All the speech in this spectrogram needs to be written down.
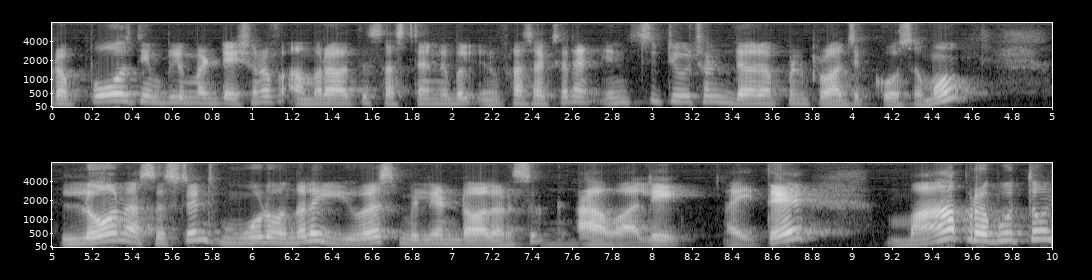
proposed implementation of Amaravati sustainable infrastructure and institutional development project కోసము లోన్ అసిస్టెన్స్ మూడు వందల యుఎస్ మిలియన్ డాలర్స్ కావాలి. అయితే మా ప్రభుత్వం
